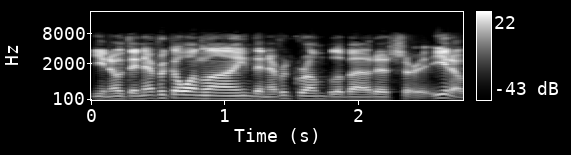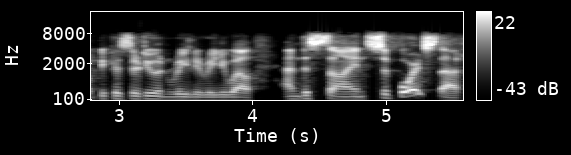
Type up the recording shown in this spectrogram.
you know, they never go online, they never grumble about it, or, you know, because they're doing really, really well. And the science supports that.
